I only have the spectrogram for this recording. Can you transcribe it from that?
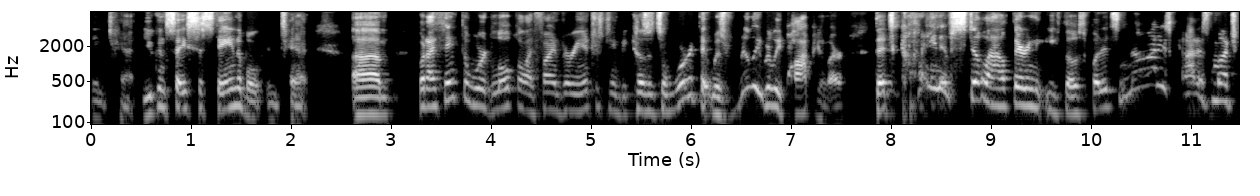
intent. You can say sustainable intent. Um, but I think the word local I find very interesting because it's a word that was really, really popular. That's kind of still out there in the ethos, but it's not as got as much,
